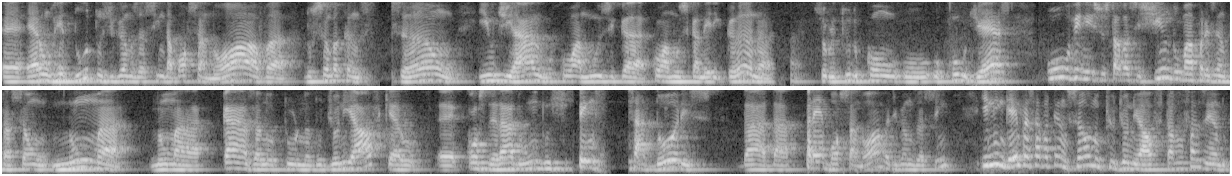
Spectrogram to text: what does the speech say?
eh, eram redutos, digamos assim, da bossa nova, do samba canção e o diálogo com a música, com a música americana, sobretudo com o, o cool jazz. O Vinícius estava assistindo uma apresentação numa numa casa noturna do Johnny Alf, que era é, considerado um dos pensadores da, da pré-bossa nova, digamos assim, e ninguém prestava atenção no que o Johnny Alf estava fazendo.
